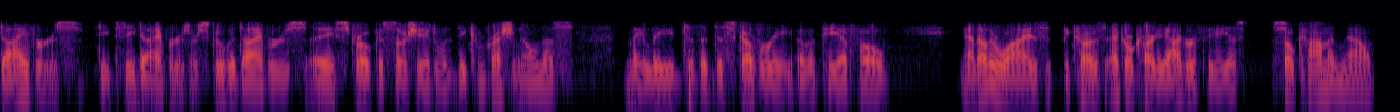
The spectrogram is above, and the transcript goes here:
divers, deep sea divers or scuba divers, a stroke associated with decompression illness may lead to the discovery of a PFO. And otherwise, because echocardiography is so common now,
